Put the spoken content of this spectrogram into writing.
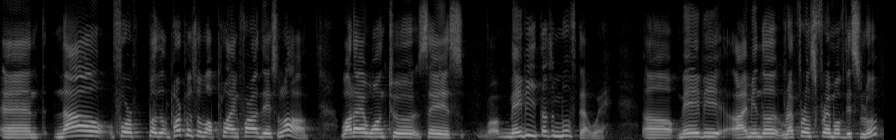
And now for, for the purpose of applying Faraday's law, what I want to say is well, maybe it doesn't move that way. Uh, maybe I'm in the reference frame of this loop,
